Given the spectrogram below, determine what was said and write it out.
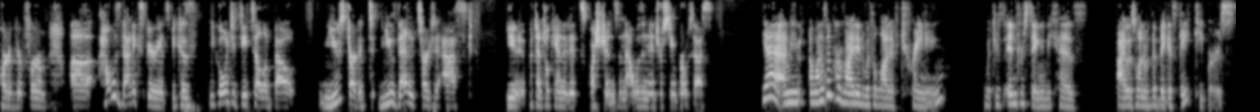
part of your firm. Uh, how was that experience? Because you go into detail about you started to, you then started to ask you know potential candidates questions, and that was an interesting process. Yeah, I mean, I wasn't provided with a lot of training, which is interesting because I was one of the biggest gatekeepers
